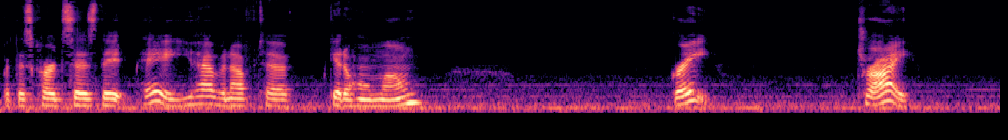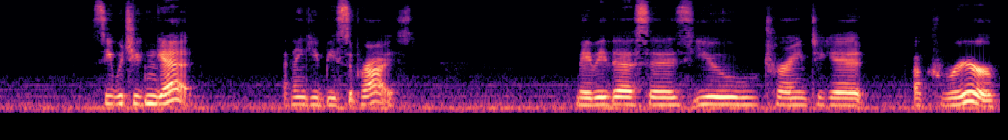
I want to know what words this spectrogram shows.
but this card says that, hey, you have enough to get a home loan, great. Try. See what you can get. I think you'd be surprised. Maybe this is you trying to get a career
